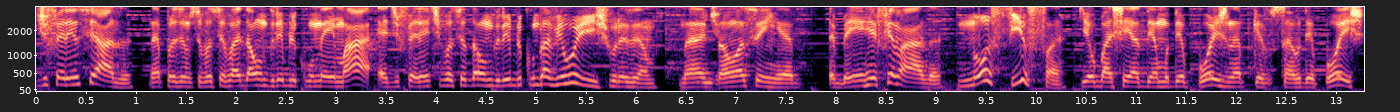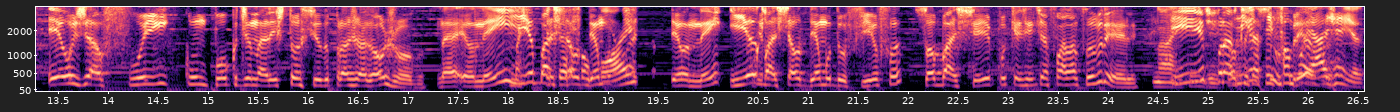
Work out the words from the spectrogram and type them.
diferenciada, né? Por exemplo, se você vai dar um drible com o Neymar, é diferente de você dar um drible com o Davi Luiz, por exemplo, né? Então, assim, é é bem refinada. No FIFA, que eu baixei a demo depois, né? Porque saiu depois, eu já fui com um pouco de nariz torcido pra jogar o jogo, né? Eu nem Mas ia baixar o demo. fanboy? Eu nem ia baixar o demo do FIFA, só baixei porque a gente ia falar sobre ele. Não, E entendi. pra então, minha já tem surpresa- fanboyagem aí.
